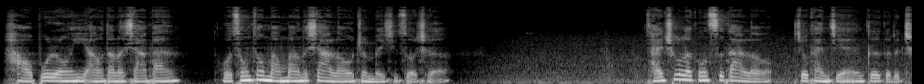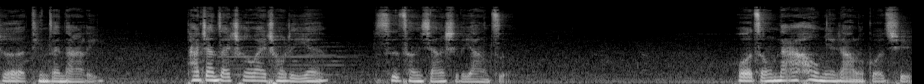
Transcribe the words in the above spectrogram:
好不容易熬到了下班，我匆匆忙忙的下楼准备去坐车。才出了公司大楼，就看见哥哥的车停在那里，他站在车外抽着烟，似曾相识的样子。我从他后面绕了过去，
